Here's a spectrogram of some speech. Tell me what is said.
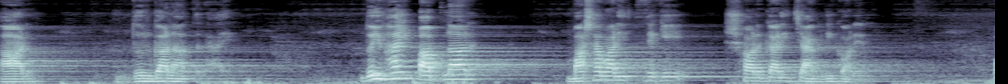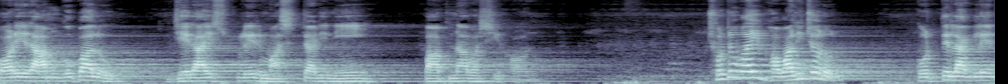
আর দুর্গানাথ রায়। দুই ভাই পাবনার বাসাবাড়ি থেকে সরকারি চাকরি করেন। পরে রামগোপালও জেলা স্কুলের মাস্টারি নিয়ে পাবনাবাসী হন। ছোট ভাই ভবানীচরণ করতে লাগলেন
